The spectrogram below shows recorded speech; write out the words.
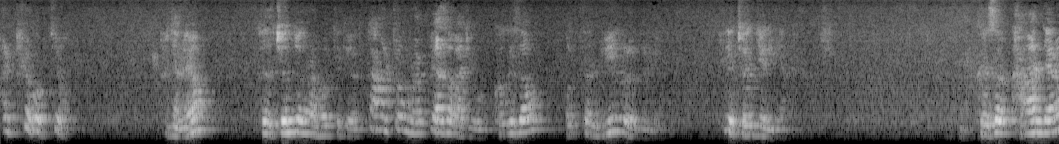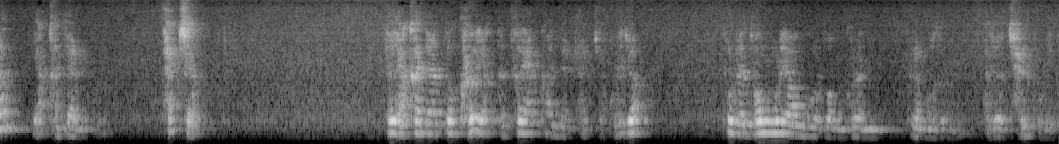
할 필요가 없죠. 그러잖아요? 그래서 전쟁을 하면 어떻게 해요? 땅을 조금만 뺏어가지고 거기서 어떤 유익을 얻으려고. 그게 전쟁이잖아요. 그래서 강한 자는 약한 자를 탈취하고 더 약한 자는 또 그 약, 더 약한 자를 탈취 그러죠? 그런데 동물의 왕국을 보면 그런, 그런 모습을 아주 잘 보게 돼요.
